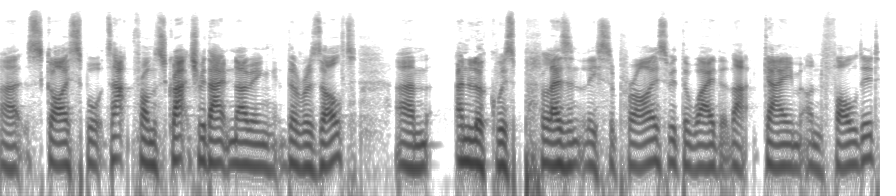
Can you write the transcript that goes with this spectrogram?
uh, Sky Sports app from scratch without knowing the result. Um, and look, was pleasantly surprised with the way that that game unfolded.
